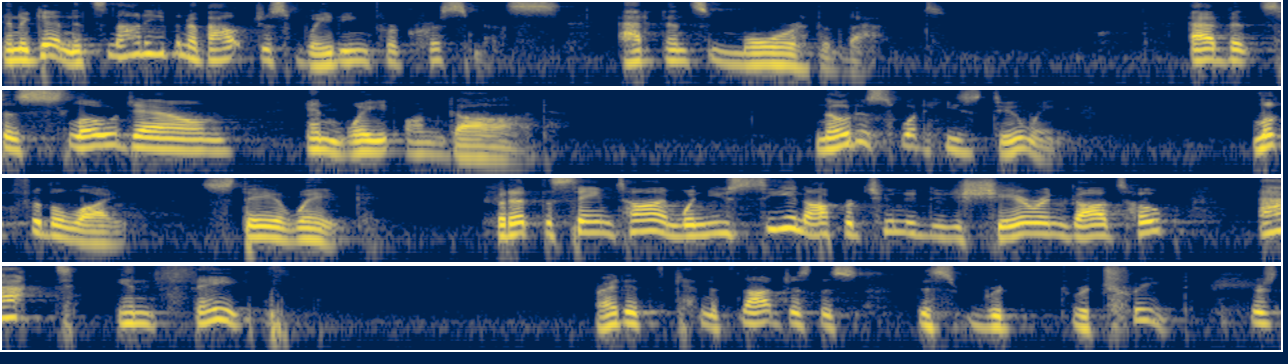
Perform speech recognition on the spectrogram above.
And again, it's not even about just waiting for Christmas. Advent's more than that. Advent says, slow down and wait on God. Notice what he's doing. Look for the light, stay awake. But at the same time, when you see an opportunity to share in God's hope, act in faith. Right? It's, again, it's not just this, this re- retreat, there's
